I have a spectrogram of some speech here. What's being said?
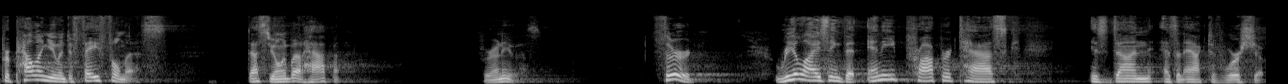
propelling you into faithfulness. That's the only way it'll happen for any of us. Third, realizing that any proper task is done as an act of worship.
